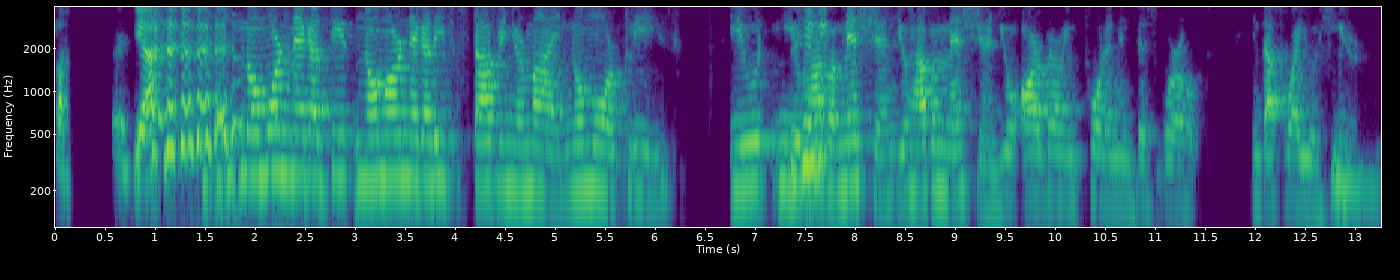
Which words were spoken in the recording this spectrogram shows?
that. Yeah. no more negative no more negative stuff in your mind. No more, please. You you have a mission. You have a mission. You are very important in this world. And that's why you're here. Mm.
